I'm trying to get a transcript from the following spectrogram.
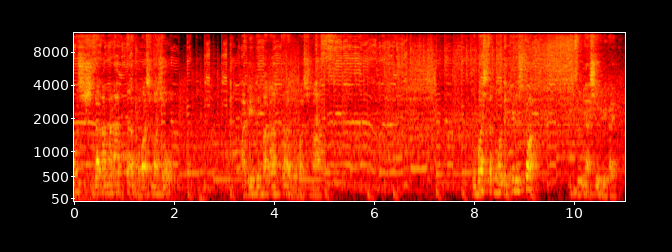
もし膝が曲がったら伸ばしましょう。上げて曲がったら伸ばします。伸ばしたままできる人は普通に足を入れ替えて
